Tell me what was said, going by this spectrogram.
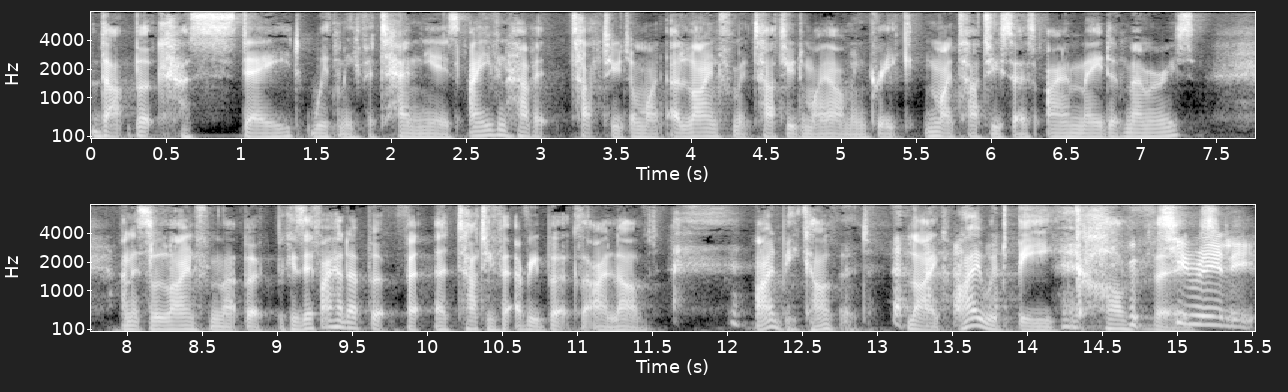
that book has stayed with me for 10 years. I even have it tattooed on my, a line from it tattooed on my arm in Greek. My tattoo says, I am made of memories. And it's a line from that book because if I had a book, for, a tattoo for every book that I loved, I'd be covered. Like I would be covered. you really?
